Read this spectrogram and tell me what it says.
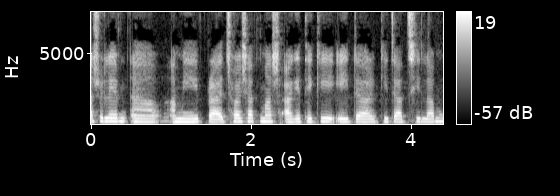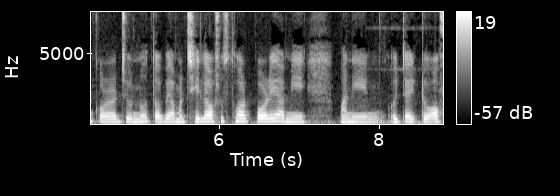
আসলে আমি প্রায় ছয় সাত মাস আগে থেকে এইটা আর কি চাচ্ছিলাম করার জন্য। তবে আমার ছেলে অসুস্থ হওয়ার পরে আমি মানে ওইটা একটু অফ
